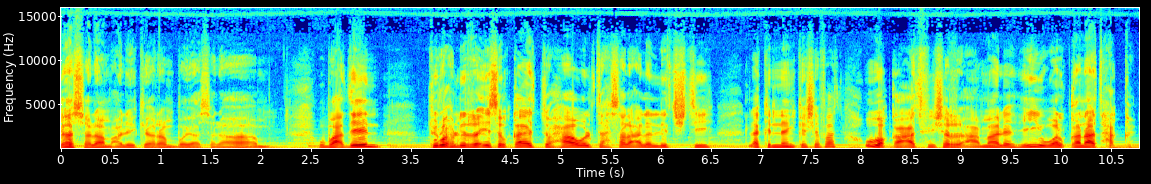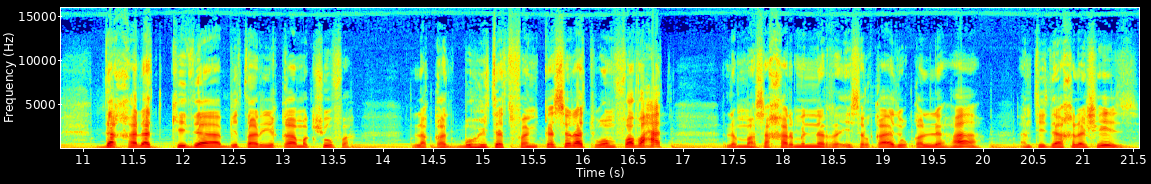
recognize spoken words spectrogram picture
يا سلام عليك يا رامبو يا سلام. وبعدين تروح للرئيس القائد تحاول تحصل على اللي تشتيه لكنها انكشفت ووقعت في شر أعماله. هي والقناة حقه دخلت كذا بطريقة مكشوفة. لقد بهتت فانكسرت وانفضحت. لما سخر منا الرئيس القائد وقال له ها أنت داخلة شيز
